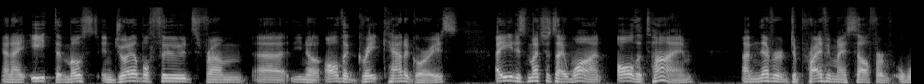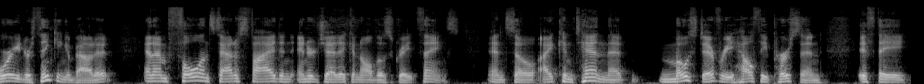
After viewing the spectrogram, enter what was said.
and I eat the most enjoyable foods from, uh, you know, all the great categories, I eat as much as I want all the time. I'm never depriving myself or worried or thinking about it. And I'm full and satisfied and energetic and all those great things. And so I contend that most every healthy person, if they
